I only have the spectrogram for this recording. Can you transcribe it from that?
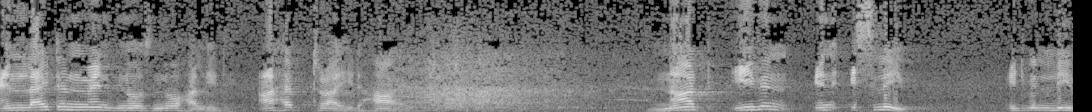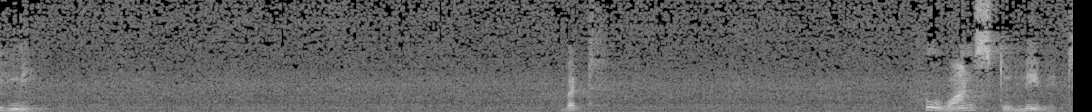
enlightenment knows no holiday. I have tried hard. Not even in sleep, it will leave me. But who wants to leave it?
